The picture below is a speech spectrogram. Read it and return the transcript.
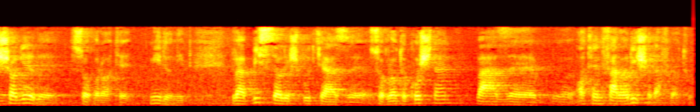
شاگرد سقراته می‌دونید. و 20 سالش بود که از سقراط رو کشتن و از آتن فراری شد افلاطون.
